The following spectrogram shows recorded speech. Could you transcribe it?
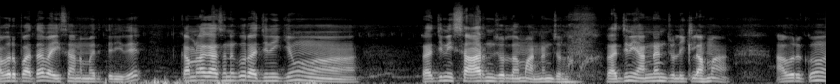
அவர் பார்த்தா வயசான மாதிரி தெரியுது. கமலஹாசனுக்கும் ரஜினிக்கும் ரஜினி சார்னு சொல்லாமா அண்ணன் சொல்லாமா? ரஜினி அண்ணன் சொல்லிக்கலாமா? அவருக்கும்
